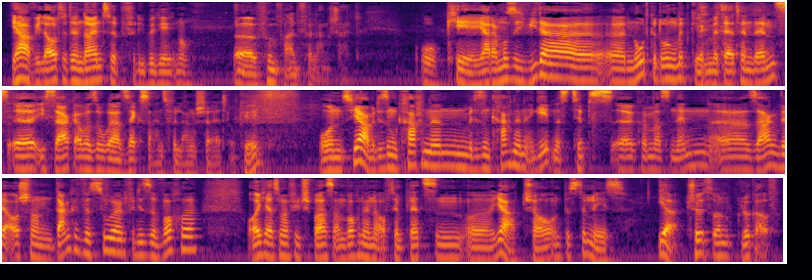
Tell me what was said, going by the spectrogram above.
Ja, wie lautet denn dein Tipp für die Begegnung? Äh, 5-1 für Langscheid. Okay, ja, da muss ich wieder äh, notgedrungen mitgehen mit der Tendenz. Äh, ich sag aber sogar 6-1 für Langscheid. Okay. Und ja, mit diesem krachenden, mit diesen krachenden Ergebnistipps äh, können wir es nennen, äh, sagen wir auch schon Danke fürs Zuhören für diese Woche. Euch erstmal viel Spaß am Wochenende auf den Plätzen. Äh, ja, ciao und bis demnächst. Ja, tschüss und Glück auf.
